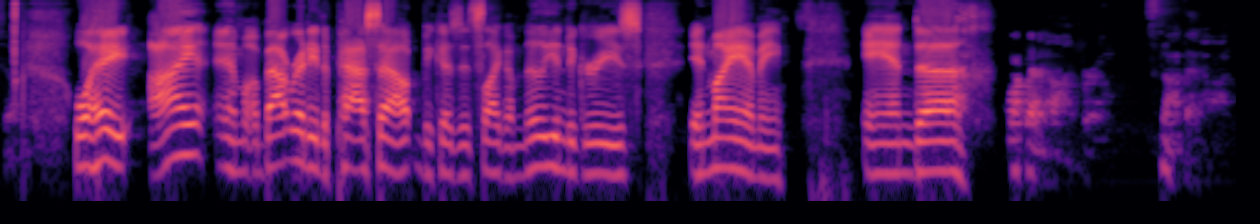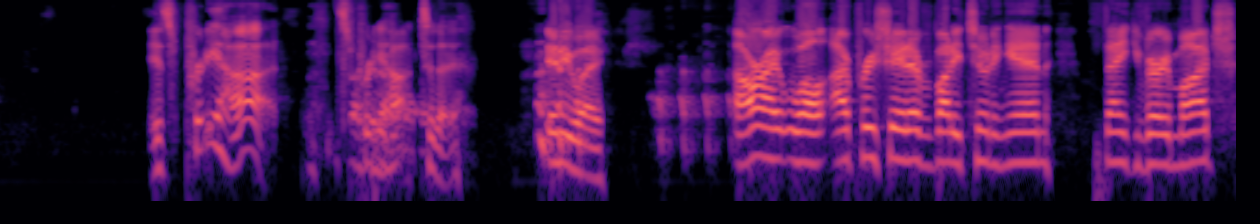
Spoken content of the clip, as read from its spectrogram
So. Well, hey, I am about ready to pass out because it's like a million degrees in Miami, and uh, Not that hot, bro. It's not that hot. it's pretty hot. It's pretty hot today. Anyway, all right. Well, I appreciate everybody tuning in. Thank you very much.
